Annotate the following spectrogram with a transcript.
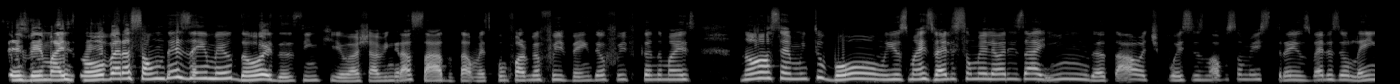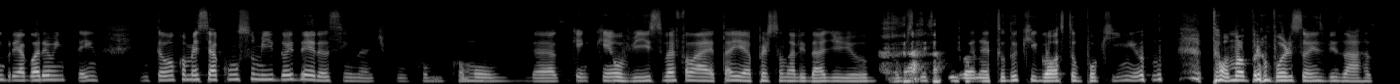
você vê mais novo, era só um desenho meio doido, assim, que eu achava engraçado tal. Mas conforme eu fui vendo, eu fui ficando mais, nossa, é muito bom, e os mais velhos são melhores ainda, tal. Tipo, esses novos são meio estranhos, os velhos eu lembro e agora eu entendo. Então eu comecei a consumir consumir doideira, assim, né? Tipo, como, como é, quem, quem ouvir isso vai falar, é, tá aí a personalidade obsessiva, né? Tudo que gosta um pouquinho toma proporções bizarras.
